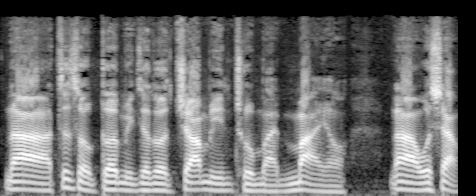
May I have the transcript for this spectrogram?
那这首歌名叫做《Jump into My Mind》哦。那我想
